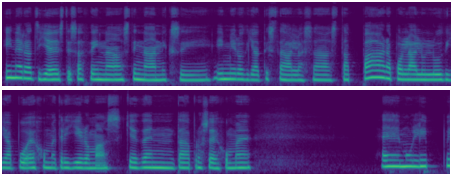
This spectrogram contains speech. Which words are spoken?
οι νερατζιές της Αθήνας στην Άνοιξη, η μυρωδιά της θάλασσας, τα πάρα πολλά λουλούδια που έχουμε τριγύρω μας και δεν τα προσέχουμε. Ε, μου λείπει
